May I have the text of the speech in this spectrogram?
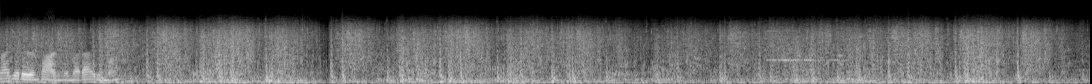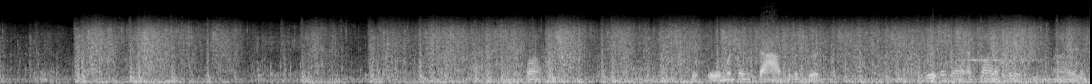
น่าจะเดินผ่านกันมาได้อยู่มั้งว่าโอ้โหมันทั้งจาซะเหลือเกินเฮ้ยนั่นไงอัลฟาแรปเตอร์ยิงง่ายเลย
